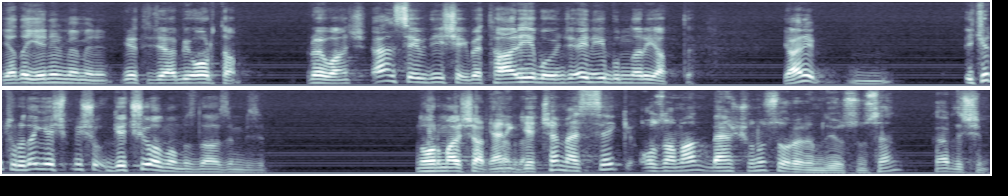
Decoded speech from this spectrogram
ya da yenilmemenin yeteceği bir ortam. Rövanş. En sevdiği şey ve tarihi boyunca en iyi bunları yaptı. Yani iki turu da geçmiş geçiyor olmamız lazım bizim. Normal şartlarda. Yani geçemezsek o zaman ben şunu sorarım diyorsun sen. Kardeşim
